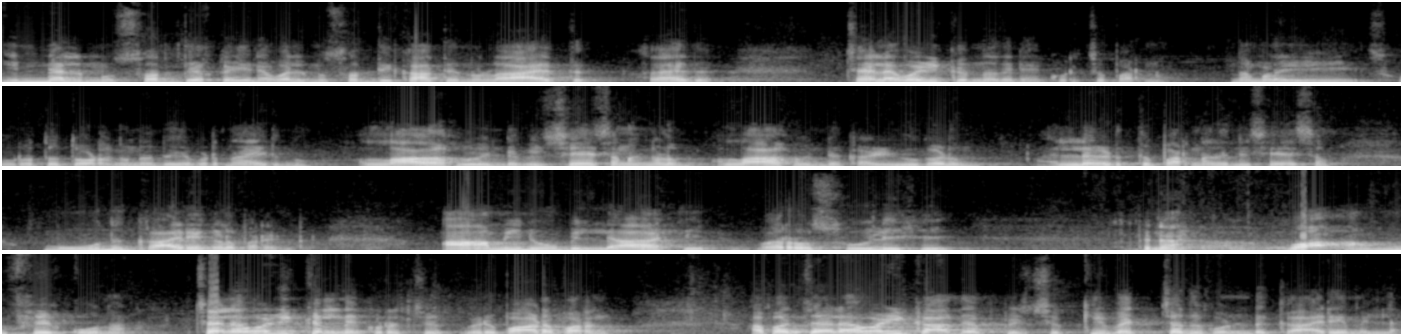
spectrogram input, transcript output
ഇന്നൽ മുസദ്ദിഖീന വൽ മുസദ്ദിഖാത്ത് എന്നുള്ള ആയത്ത്. അതായത് ചെലവഴിക്കുന്നതിനെ കുറിച്ച് പറഞ്ഞു. നമ്മൾ ഈ സൂറത്ത് തുടങ്ങുന്നത് എവിടെ എവിടുന്നായിരുന്നു? അള്ളാഹുവിന്റെ വിശേഷണങ്ങളും അള്ളാഹുവിന്റെ കഴിവുകളും എല്ലാം എടുത്ത് പറഞ്ഞതിന് ശേഷം മൂന്ന് കാര്യങ്ങൾ പറയുന്നുണ്ട്. ആമിനു ബില്ലാഹി വ റസൂലിഹി പിന്നെ വ അംഫിഖു എന്നാണ് ചെലവഴിക്കലിനെ കുറിച്ച് ഒരുപാട് പറഞ്ഞു. അപ്പോൾ ചെലവഴിക്കാതെ പിശുക്കി വെച്ചത് കൊണ്ട് കാര്യമില്ല.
